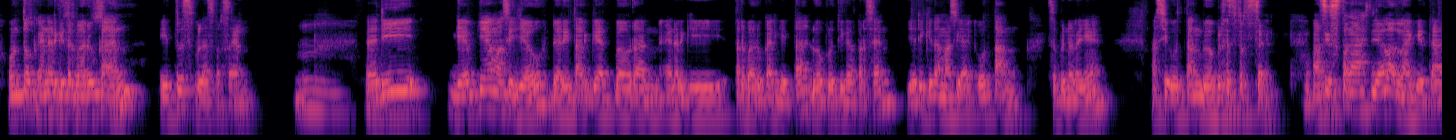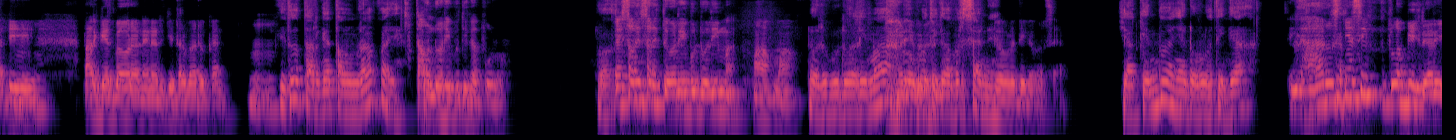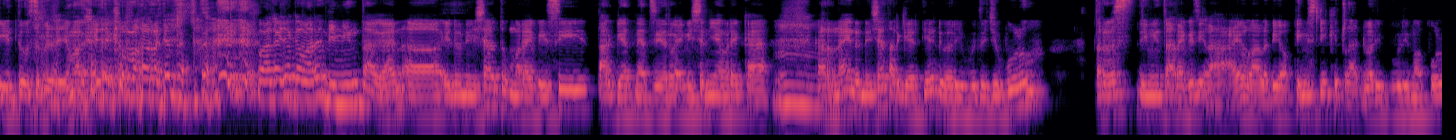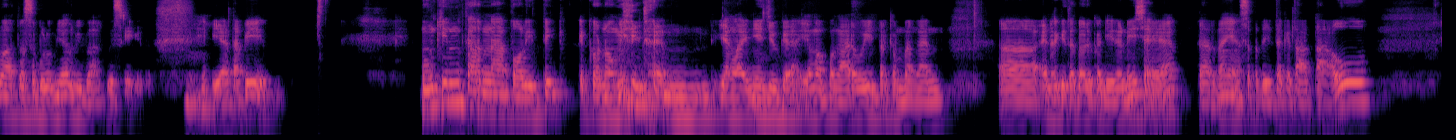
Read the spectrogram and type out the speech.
Untuk energi terbarukan itu 11%. Hmm. Jadi gapnya masih jauh dari target bauran energi terbarukan kita 23%. Jadi kita masih utang sebenarnya masih utang 12%. Masih setengah jalan lah kita di Hmm. target bauran energi terbarukan Hmm. Itu target tahun berapa ya? tahun 2030. Wah. Eh sorry sorry 2025. Maaf maaf. 2025 23 persen ya. 23%. Yakin tuh hanya 23. Ya, harusnya sih lebih dari itu sebenarnya. Makanya kemarin makanya kemarin diminta kan eh, Indonesia untuk merevisi target net zero emissionnya mereka. Hmm. Karena Indonesia targetnya 2070 terus diminta revisi lah ayolah lebih optimis dikit lah 2050 atau sebelumnya lebih bagus kayak gitu Hmm. ya tapi mungkin karena politik ekonomi dan yang lainnya juga yang mempengaruhi perkembangan eh, energi terbarukan di Indonesia ya karena yang seperti kita, kita tahu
